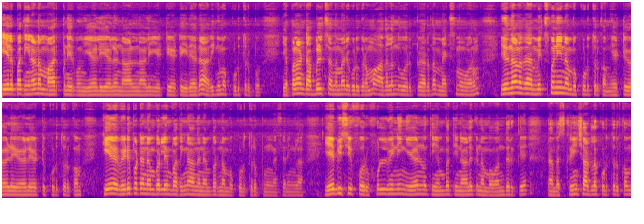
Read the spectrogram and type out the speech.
கீழே பார்த்தீங்கன்னா நம்ம மார்க் பண்ணியிருப்போம். ஏழு ஏழு நாலு நாலு எட்டு எட்டு. இதே தான் அதிகமாக கொடுத்துருப்போம். எப்போல்லாம் டபுள்ஸ் அந்த மாதிரி கொடுக்குறோமோ அதுலேருந்து ஒரு பேர் தான் மேக்ஸிமம் வரும். இதனால் அதை மிக்ஸ் பண்ணி நம்ம கொடுத்துருக்கோம். எட்டு ஏழு ஏழு எட்டு கொடுத்துருக்கோம். கீழே விடுபட்ட நம்பர்லேயும் பார்த்தீங்கன்னா அந்த நம்பர் நம்ம கொடுத்துருப்போங்க. சரிங்களா? ஏபிசி ஃபோர் ஃபுல் வின்னிங் எழுநூற்றி எண்பத்தி நாலுக்கு நம்ம வந்திருக்கு. நம்ம ஸ்க்ரீன்ஷாட்டில் கொடுத்துருக்கோம்.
